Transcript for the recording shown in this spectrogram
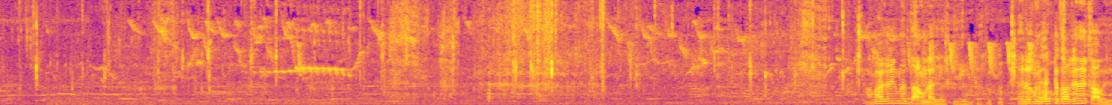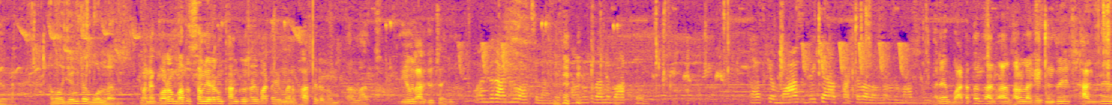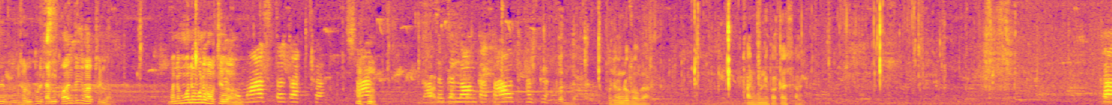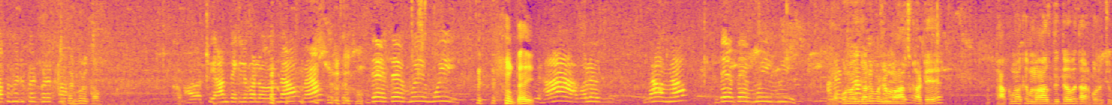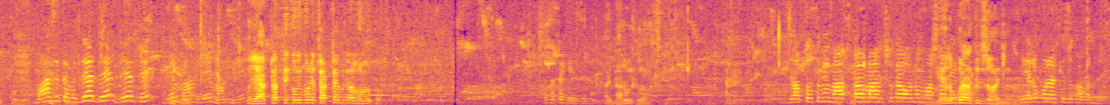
আমার কাছে কিন্তু দারুণ লাগে আজকে ঝোলটা। এরকম একটা তরকারি খাওয়া হয়ে যাবে। আমি ওই জন্যই তো বললাম। মানে গরম ভাতের সঙ্গে এরকম থানকু শাক বাটা মানে ভাত এরকম আর মাছ এগুলো আর কিছু চাই না। আমিও ভাবছিলাম যে ধানুক রান্নে বাড়তো আজকে মাছ দেখে আর থাকতে পারলাম না মাছ আরে বাটা তো আর- ভালো লাগে কিন্তু শাক দিয়ে ঝোল করেছে আমি কয়েন থেকে ভাবছিলাম। মানে মনে মনে ভাবছিলাম মাছটা টাটকা শাক গাছের যে লঙ্কা তাও টাটকা। প্রচণ্ড পোকা কানকুনি পাতার শাক। খাও তুমি পেট করে খাও। পেট করে খাও। আর দেখলে বলো ম্যাও ম্যাও। দে দে মুই মুই। তাই? হ্যাঁ বলে ম্যাও ম্যাও। দে দে মুই মুই। যখন ওইখানে বসে মাছ কাটে ঠাকুমাকে মাছ দিতে হবে তারপরে চুপ করবে। মাছ দিতে হবে। দে দে দে দে দে দে দে। ওই একটার থেকে ওই করে চারটা বিড়াল হলো তো। দারুণ খেলাম আজকে। যত তুমি মাছ খাও মাংস খাও অন্য মশলা এর উপর আর কিছু হয় না। এর উপর আর কিছু খাবার নেই।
